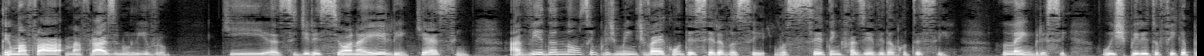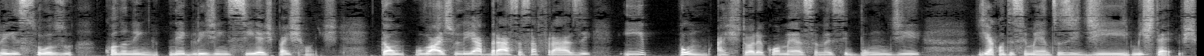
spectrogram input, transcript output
Tem uma, fra uma frase no livro que se direciona a ele, que é assim: a vida não simplesmente vai acontecer a você, você tem que fazer a vida acontecer. Lembre-se, o espírito fica preguiçoso quando negligencia as paixões. Então, o Lashley abraça essa frase e, pum, a história começa nesse boom de, de acontecimentos e de mistérios.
